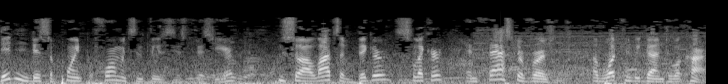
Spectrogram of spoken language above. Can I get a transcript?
didn't disappoint performance enthusiasts this year, who saw lots of bigger, slicker, and faster versions of what can be done to a car.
